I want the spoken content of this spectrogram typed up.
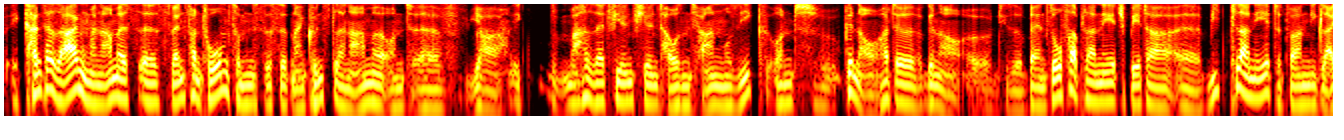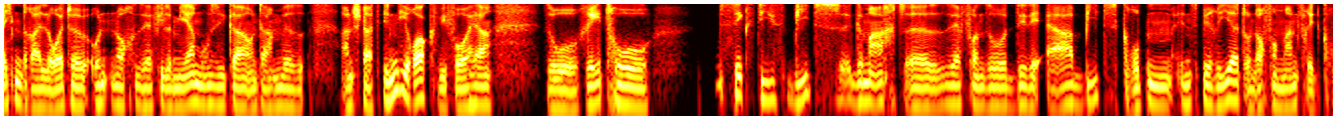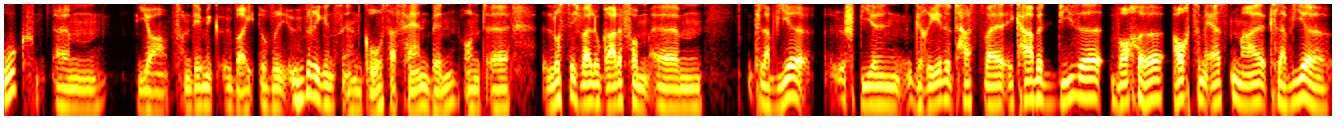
ich kann es ja sagen. Mein Name ist äh, Sven Phantom, zumindest ist es mein Künstlername. Und äh, ja, ich mache seit vielen, vielen tausend Jahren Musik und genau, hatte genau äh, diese Band Sofa Planet, später äh, Beat Planet. Das waren die gleichen drei Leute und noch sehr viele mehr Musiker. Und da haben wir anstatt Indie-Rock wie vorher so Retro- 60s Beat gemacht, äh, sehr von so DDR-Beat-Gruppen inspiriert und auch von Manfred Krug. Ähm, ja, von dem ich über, übrigens ein großer Fan bin. Und äh, lustig, weil du gerade vom ähm, Klavierspielen geredet hast, weil ich habe diese Woche auch zum ersten Mal Klavier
